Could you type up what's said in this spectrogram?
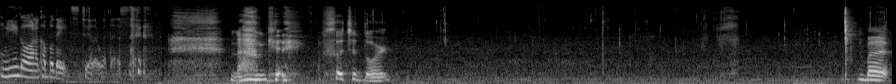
we need to go on a couple dates together with this. nah, I'm kidding. Such a dork. But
